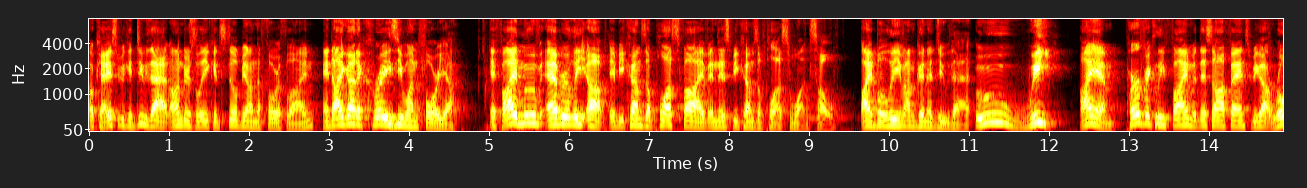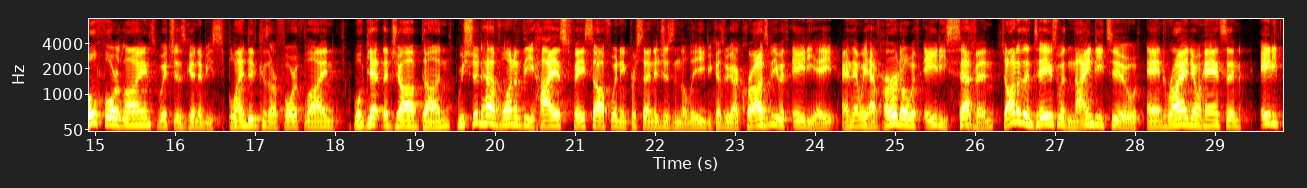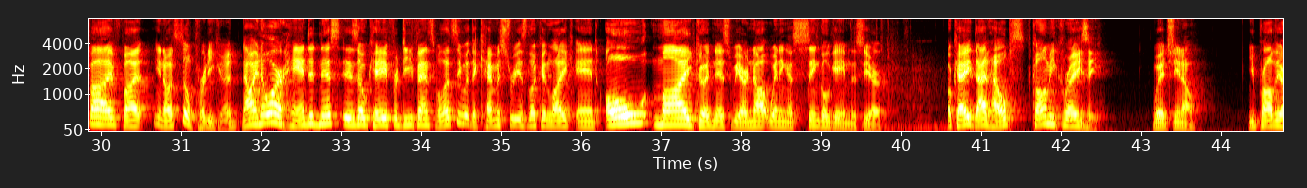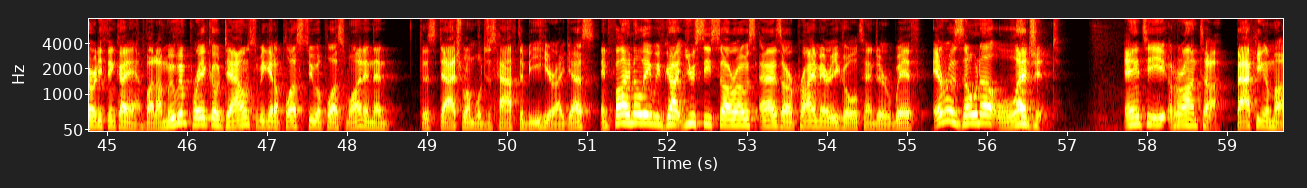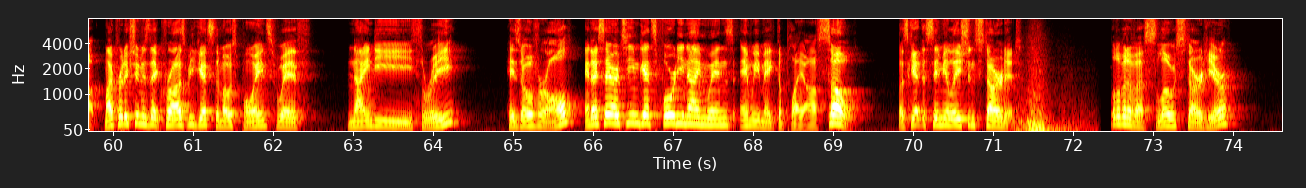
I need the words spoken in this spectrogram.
Okay, so we could do that. Anders Lee could still be on the fourth line. And I got a crazy one for you. If I move Eberle up, it becomes a plus five, and this becomes a plus one. So I believe I'm gonna do that. Ooh wee! I am perfectly fine with this offense. We got roll four lines, which is going to be splendid because our fourth line will get the job done. We should have one of the highest face-off winning percentages in the league because we got Crosby with 88, and then we have Hertl with 87, Jonathan Toews with 92, and Ryan Johansen 85, but, you know, it's still pretty good. Now, I know our handedness is okay for defense, but let's see what the chemistry is looking like. And oh my goodness, we are not winning a single game this year. Okay, that helps. Call me crazy. Which, you know, you probably already think I am. But I'm moving Parayko down so we get a plus two, a plus one, and then this dash one will just have to be here, I guess. And finally, we've got Juuse Saros as our primary goaltender with Arizona legend, Antti Raanta, backing him up. My prediction is that Crosby gets the most points with 93, his overall. And I say our team gets 49 wins and we make the playoffs. So, Let's get the simulation started. A little bit of a slow start here.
